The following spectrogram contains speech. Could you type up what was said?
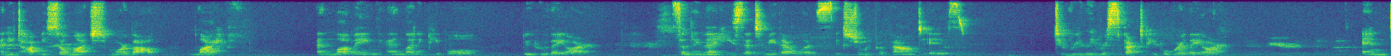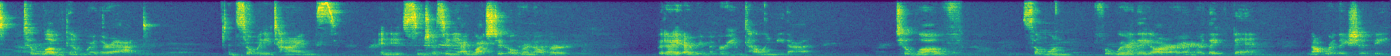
and he taught me so much more about life and loving and letting people be who they are. Something that he said to me that was extremely profound is to really respect people where they are and to love them where they're at and so many times, and it's interesting, I watched it over and over, but I, I remember him telling me that to love someone for where they are and where they've been, not where they should be.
